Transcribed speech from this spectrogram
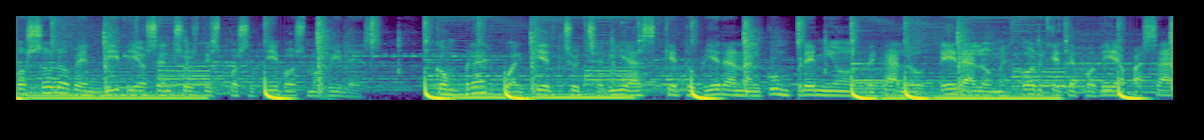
o solo ven vídeos en sus dispositivos móviles. Comprar cualquier chucherías que tuvieran algún premio o regalo era lo mejor que te podía pasar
